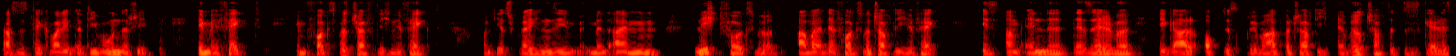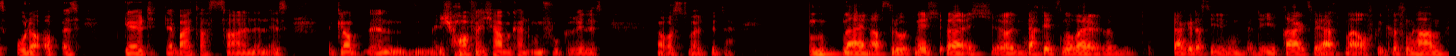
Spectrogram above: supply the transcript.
Das ist der qualitative Unterschied. Im Effekt, im volkswirtschaftlichen Effekt, und jetzt sprechen Sie mit einem Nicht-Volkswirt, aber der volkswirtschaftliche Effekt ist am Ende derselbe, egal ob das privatwirtschaftlich erwirtschaftetes Geld ist oder ob es Geld der Beitragszahlenden ist. Ich glaube, ich hoffe, ich habe keinen Unfug geredet. Herr Ostwald, bitte. Mhm. Nein, absolut nicht. Äh, Ich äh, dachte jetzt nur, weil, äh, danke, dass Sie die Frage zuerst mal aufgegriffen haben.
